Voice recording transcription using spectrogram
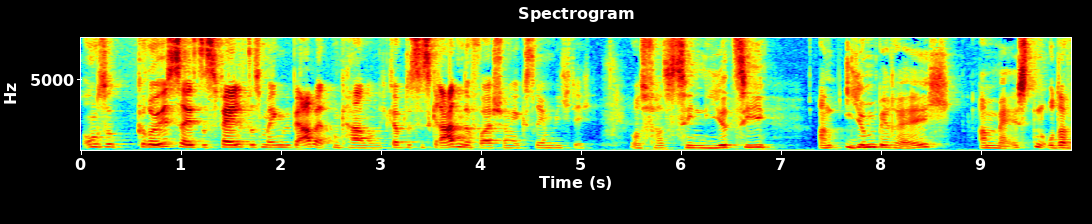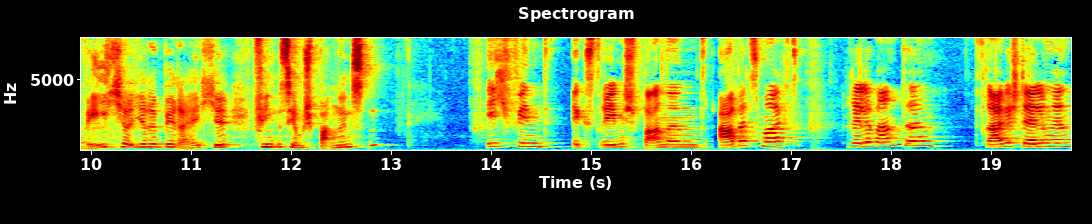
umso größer ist das Feld, das man irgendwie bearbeiten kann. Und ich glaube, das ist gerade in der Forschung extrem wichtig. Was fasziniert Sie an Ihrem Bereich am meisten oder welcher Ihrer Bereiche finden Sie am spannendsten? Ich finde extrem spannend arbeitsmarktrelevante Fragestellungen,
